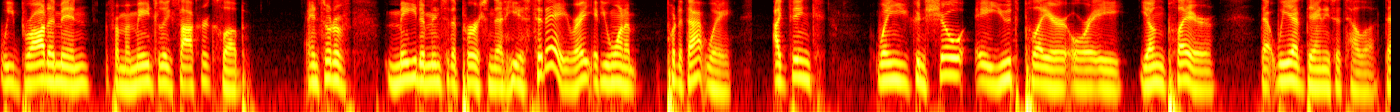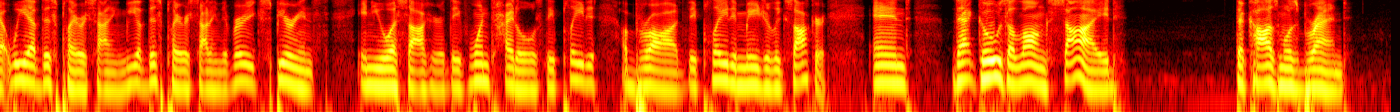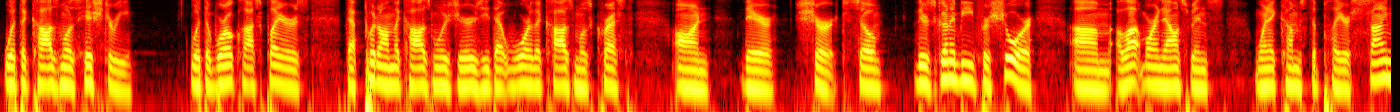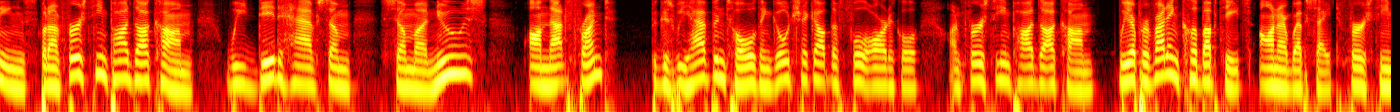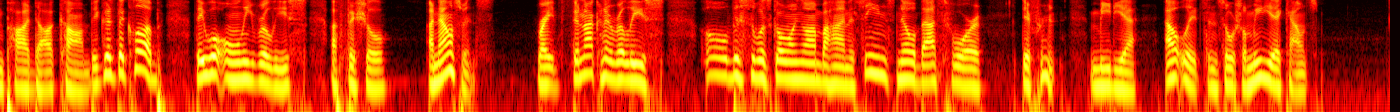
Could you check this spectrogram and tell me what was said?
we brought him in from a major league soccer club and sort of made him into the person that he is today, right? If you want to put it that way. I think when you can show a youth player or a young player that we have Danny Szetela, that we have this player signing, we have this player signing, they're very experienced in U.S. soccer. They've won titles, they played abroad, they played in Major League Soccer. And that goes alongside the Cosmos brand, with the Cosmos history, with the world class players that put on the Cosmos jersey, that wore the Cosmos crest on their shirt. So there's going to be for sure um, a lot more announcements when it comes to player signings. But on firstteampod.com, we did have some some uh, news on that front because we have been told, and go check out the full article on firstteampod.com. We are providing club updates on our website, firstteampod.com, because the club, they will only release official announcements, right? They're not going to release, oh, this is what's going on behind the scenes. No, that's for different media outlets and social media accounts.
